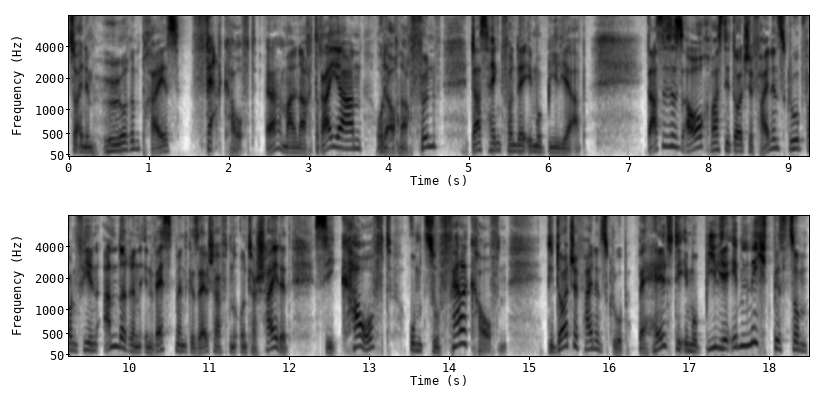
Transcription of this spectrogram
zu einem höheren Preis verkauft. Ja, mal nach drei Jahren oder auch nach fünf, das hängt von der Immobilie ab. Das ist es auch, was die Deutsche Finance Group von vielen anderen Investmentgesellschaften unterscheidet. Sie kauft, um zu verkaufen. Die Deutsche Finance Group behält die Immobilie eben nicht bis zum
